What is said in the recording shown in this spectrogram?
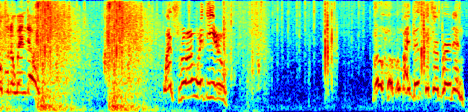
Open a window! What's wrong with you? Oh, my biscuits are burning!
